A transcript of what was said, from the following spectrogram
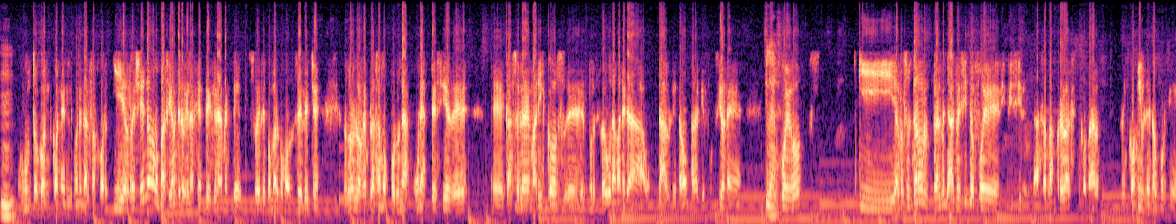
mm. junto con, con, el, con el alfajor. Y el relleno, básicamente lo que la gente generalmente suele comer como dulce de leche, nosotros lo reemplazamos por una, una especie de eh, cazuela de mariscos, eh, por decirlo de alguna manera, untable, ¿no? Para que funcione el juego. Y el resultado realmente al principio fue difícil hacer las pruebas y comer lo incomible, ¿no? Porque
